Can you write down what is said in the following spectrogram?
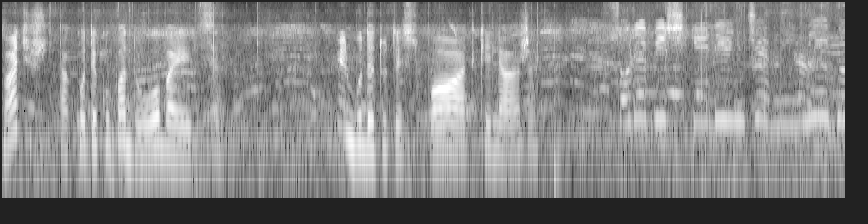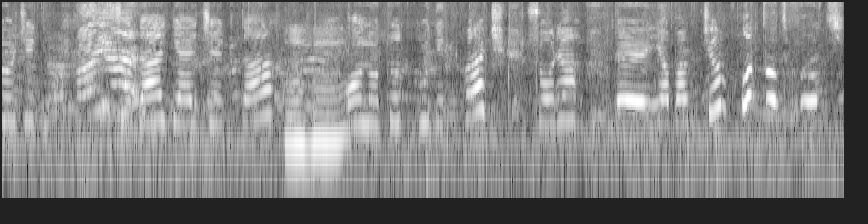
Бачиш, так котику подобається. Він буде тут і спадки ляже. Sonra biz gelince mini görecek. Suda gelecek de. Угу. Onu tut bude kaç. Sonra e, ya bakacağım. O tut kaç.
